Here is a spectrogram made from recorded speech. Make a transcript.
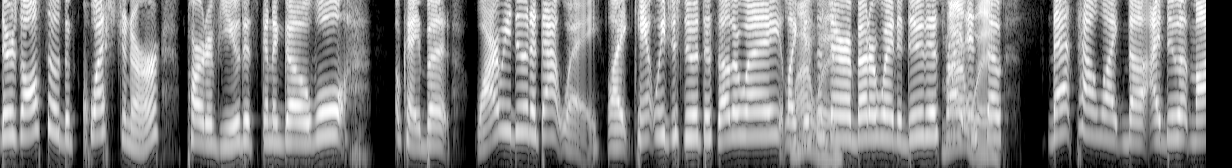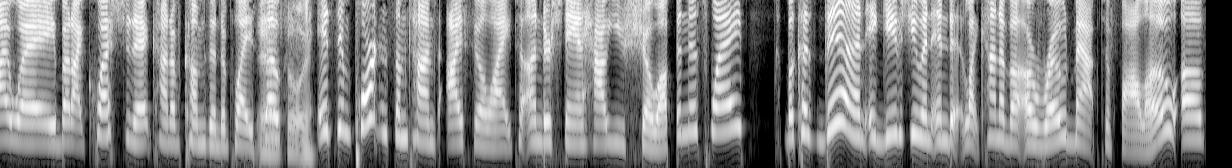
There's also the questioner part of you that's going to go, well, okay, but why are we doing it that way? Like, can't we just do it this other way? Like, My isn't way. there a better way to do this? My right. way. And so that's how, like, the I do it my way, but I question it kind of comes into place. Yeah, so absolutely. it's important sometimes, I feel like, to understand how you show up in this way. Because then it gives you an end, like kind of a, a roadmap to follow of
